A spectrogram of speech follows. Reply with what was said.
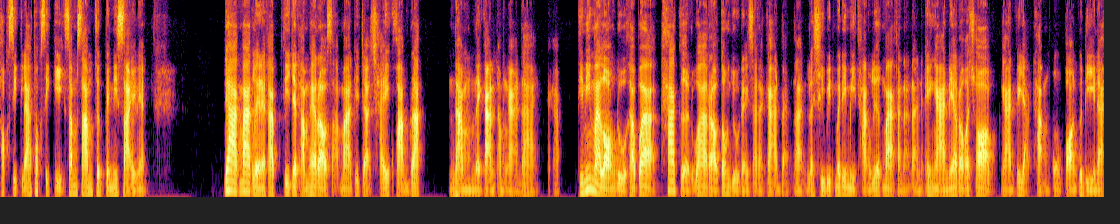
toxic แล้ว toxic อีกซ้ำๆจนเป็นนิสัยเนี่ยยากมากเลยนะครับ ที่จะทำให้เราสามารถที่จะใช้ความรักนำในการทำงานได้นะครับทีนี้มาลองดูครับว่าถ้าเกิดว่าเราต้องอยู่ในสถานการณ์แบบนั้น และชีวิตไม่ได้มีทางเลือกมากขนาดนั้นไอ้งานเนี้ยเราก็ชอบงานก็อยากทำองค์กรก็ดีนะ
